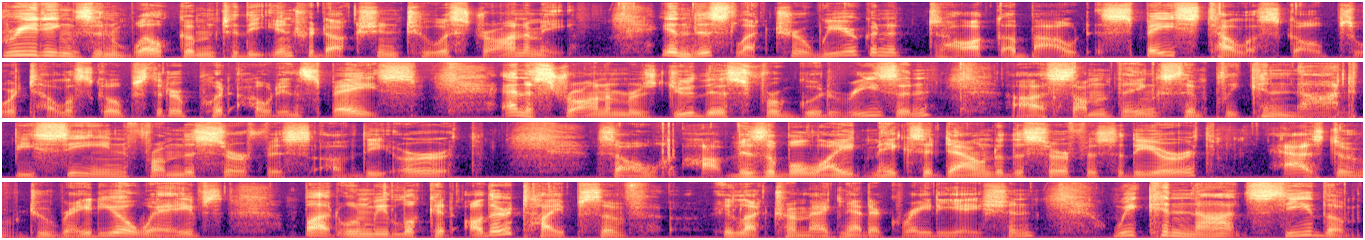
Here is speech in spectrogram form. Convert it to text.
Greetings and welcome to the introduction to astronomy. In this lecture, we are going to talk about space telescopes or telescopes that are put out in space. And astronomers do this for good reason. Uh, some things simply cannot be seen from the surface of the Earth. So uh, visible light makes it down to the surface of the Earth as do, do radio waves. But when we look at other types of electromagnetic radiation, we cannot see them.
